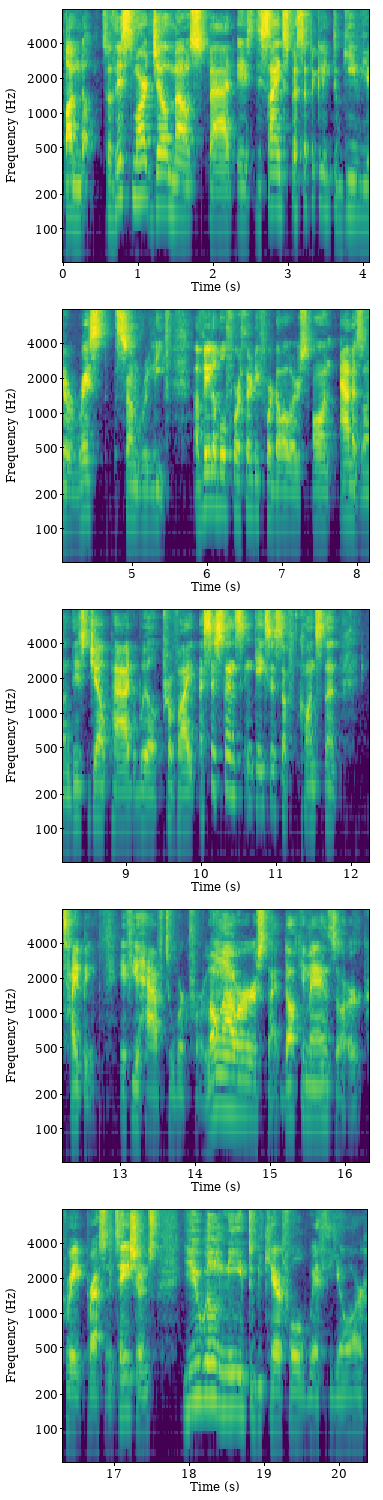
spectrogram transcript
bundle. So this smart gel mouse pad is designed specifically to give your wrist some relief. Available for $34 on Amazon, this gel pad will provide assistance in cases of constant typing. If you have to work for long hours, type documents, or create presentations, you will need to be careful with your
